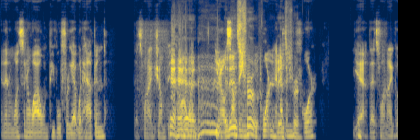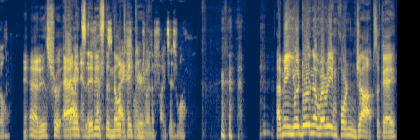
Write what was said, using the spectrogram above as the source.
and then once in a while, when people forget what happened, that's when I jump in. Or when you know It is something true. important It happened before. Yeah, that's when I go. Yeah, it is true. Alex, it is the fights. note I taker. enjoy the fights as well. I mean, you're doing a very important jobs, okay?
